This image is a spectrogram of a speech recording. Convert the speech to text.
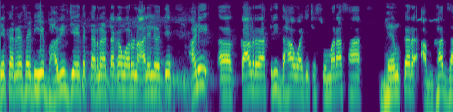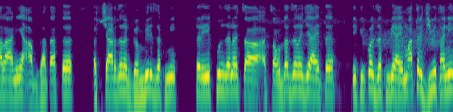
हे करण्यासाठी हे भाविक जे आहेत कर्नाटकावरून आलेले होते. आणि काल रात्री दहा वाजेच्या सुमारास हा भयंकर अपघात झाला आणि या अपघातात चार जण गंभीर जखमी तर एकूण जण चौदा जण जे आहेत ते किरकोळ जखमी आहे. मात्र जीवितहानी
